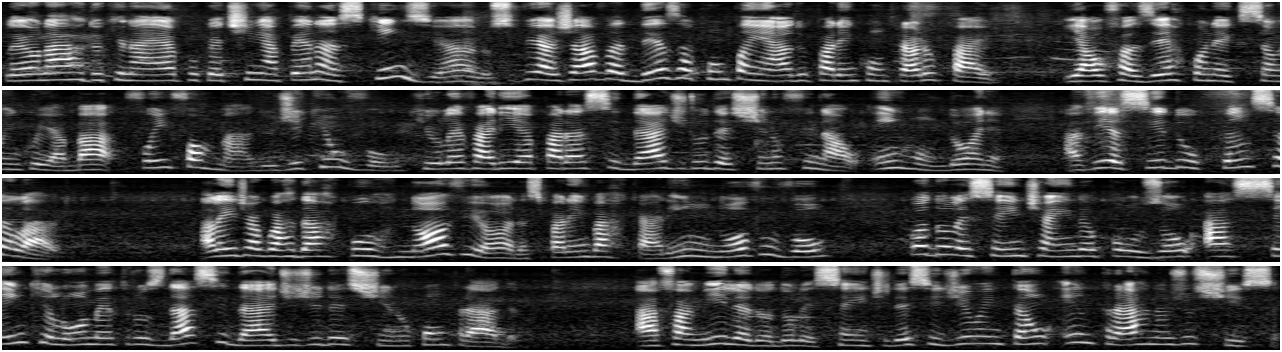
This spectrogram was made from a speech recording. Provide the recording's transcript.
Leonardo, que na época tinha apenas 15 anos, viajava desacompanhado para encontrar o pai. E ao fazer conexão em Cuiabá, foi informado de que o voo que o levaria para a cidade do destino final, em Rondônia, havia sido cancelado. Além de aguardar por nove horas para embarcar em um novo voo, o adolescente ainda pousou a 100 quilômetros da cidade de destino comprada. A família do adolescente decidiu então entrar na justiça.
